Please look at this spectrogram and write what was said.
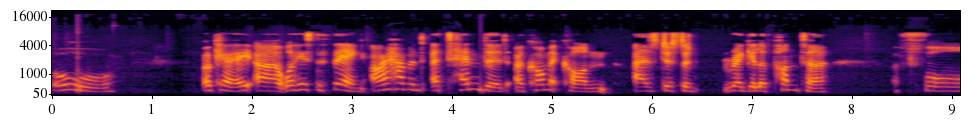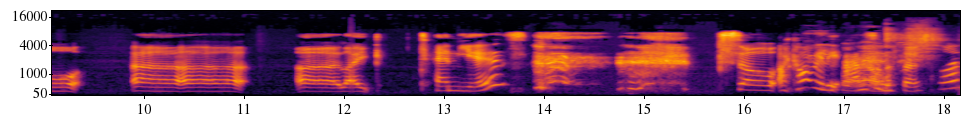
Oh, okay. Uh, well, here's the thing. I haven't attended a Comic Con as just a regular punter for uh uh like ten years. so I can't really answer the first one,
